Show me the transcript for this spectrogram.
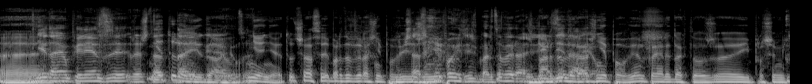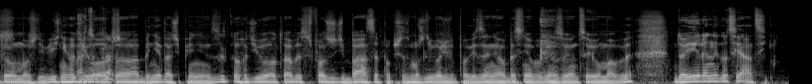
E, Nie dają pieniędzy, reszta nie tyle daje nie dają. pieniądze. Nie, nie, to trzeba sobie bardzo wyraźnie powiedzieć, Trzeba że nie, powiedzieć bardzo wyraźnie. bardzo nie dają. wyraźnie powiem, panie redaktorze, i proszę mi to umożliwić. Nie chodziło o to, aby nie dać pieniędzy, tylko chodziło o to, aby stworzyć bazę poprzez możliwość wypowiedzenia obecnie obowiązującej umowy do jej renegocjacji negocjacji.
